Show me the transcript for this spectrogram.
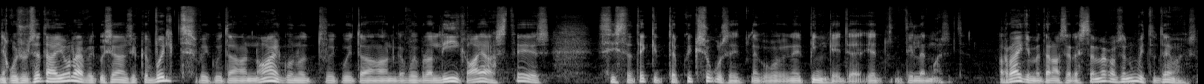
ja kui sul seda ei ole või kui see on sihuke võlts või kui ta on aegunud või kui ta on ka võib-olla liiga ajast ees, siis ta tekitab kõiksuguseid nagu neid pingeid ja, ja dilemmasid aga räägime täna sellest, see on väga, see on huvitav teema, eks.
